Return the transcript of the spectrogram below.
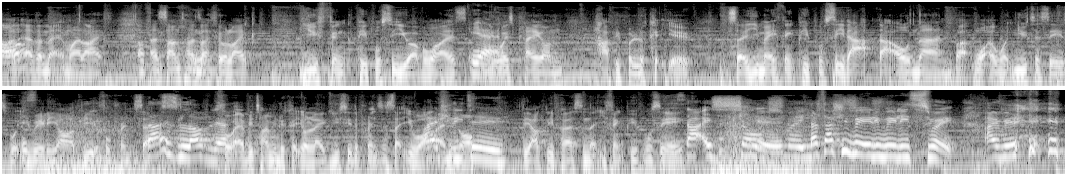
I've ever met in my life. And sometimes I feel like you think people see you otherwise, and Yeah. you always play on how people look at you. So you may think people see that, that old man, but what I want you to see is what you really are, a beautiful princess. That is lovely. So every time you look at your leg, you see the princess that you are, I and not do. the ugly person that you think people see. That is so Cute. sweet. That's actually really, really sweet. I really.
